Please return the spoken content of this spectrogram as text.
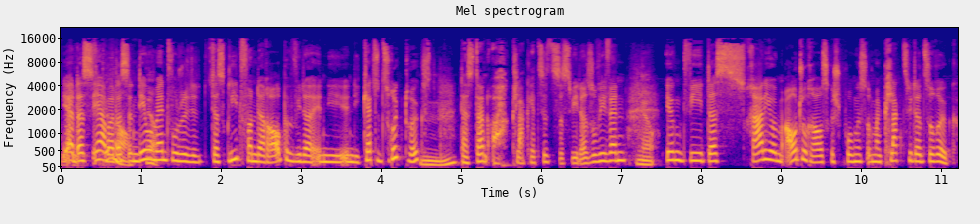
ja, das, ja, aber Genau, das in dem ja. Moment, wo du das Glied von der Raupe wieder in die, in die Kette zurückdrückst, dass dann, ach, klack, jetzt sitzt es wieder. So wie wenn Mhm. Ja. irgendwie das Radio im Auto rausgesprungen ist und man klackt's wieder zurück.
